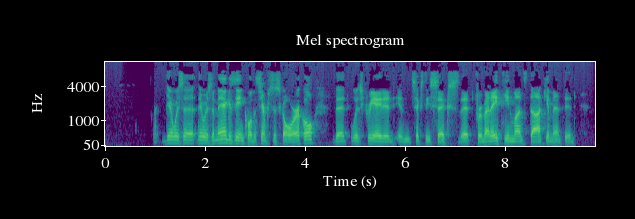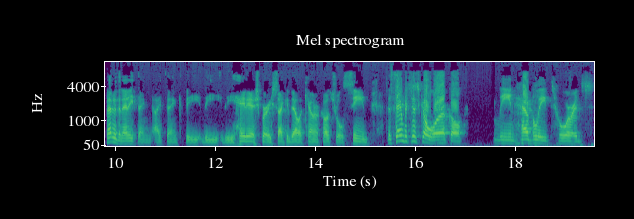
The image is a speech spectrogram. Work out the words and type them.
there was a there was a magazine called the San Francisco Oracle that was created in '66 that for about 18 months documented better than anything, I think, the the the Haight Ashbury psychedelic countercultural scene. The San Francisco Oracle leaned heavily towards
